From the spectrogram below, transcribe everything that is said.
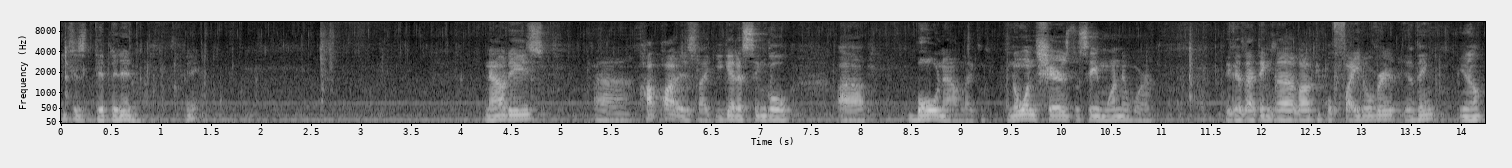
you just dip it in, okay? Nowadays, uh, hot pot is like you get a single uh, bowl now. Like no one shares the same one anymore because I think a lot of people fight over it. I think you know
